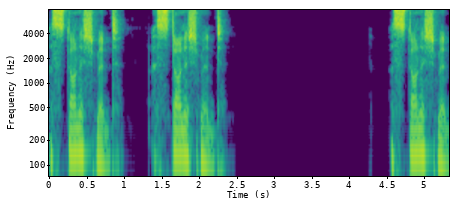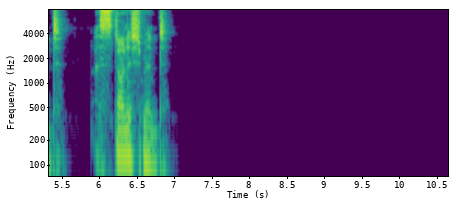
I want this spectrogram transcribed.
astonishment, astonishment, astonishment, astonishment.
